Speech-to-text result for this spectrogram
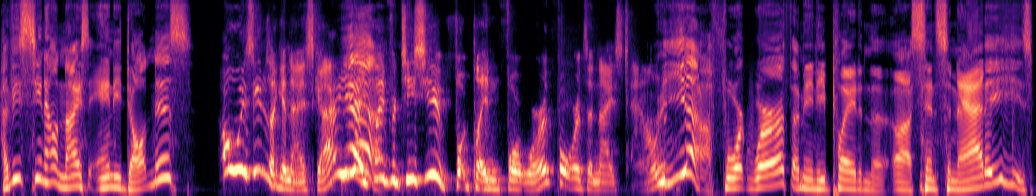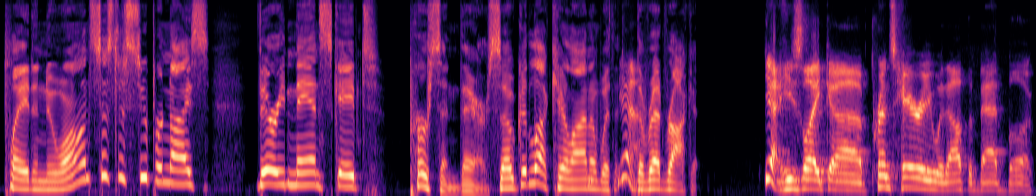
Have you seen how nice Andy Dalton is? Oh, he seems like a nice guy. Yeah, he played for TCU. Fo- played in Fort Worth. Fort Worth's a nice town. Yeah, Fort Worth. I mean, he played in the uh, Cincinnati. He's played in New Orleans. Just a super nice, very manscaped person there. So good luck, Carolina, with Yeah. the Red Rocket. Yeah, he's like uh, Prince Harry without the bad book.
